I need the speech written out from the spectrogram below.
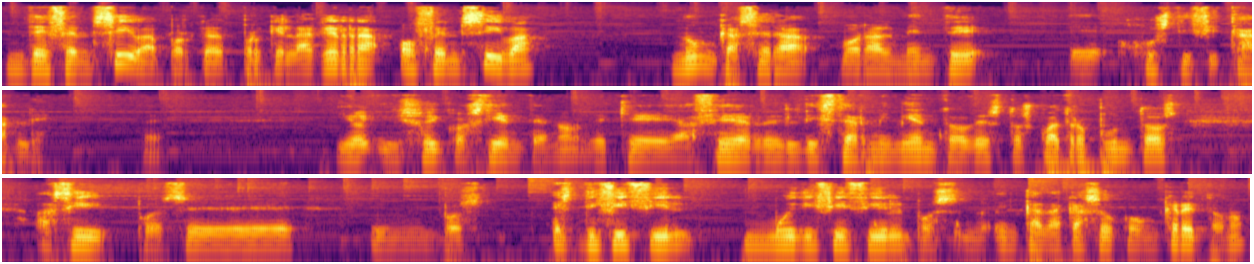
defensiva, porque, porque la guerra ofensiva nunca será moralmente eh, justificable. ¿eh? Y, soy consciente ¿no? de que hacer el discernimiento de estos cuatro puntos así, pues, eh, pues es difícil, muy difícil, pues en cada caso concreto, ¿no?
